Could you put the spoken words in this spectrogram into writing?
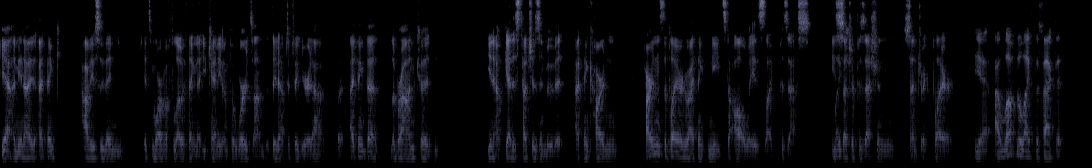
yeah i mean i, I think obviously they it's more of a flow thing that you can't even put words on that they'd have to figure it out. But i think that lebron could you know get his touches and move it. I think harden harden's the player who i think needs to always like possess he's Like- such a possession centric player Yeah, I love the like the fact that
